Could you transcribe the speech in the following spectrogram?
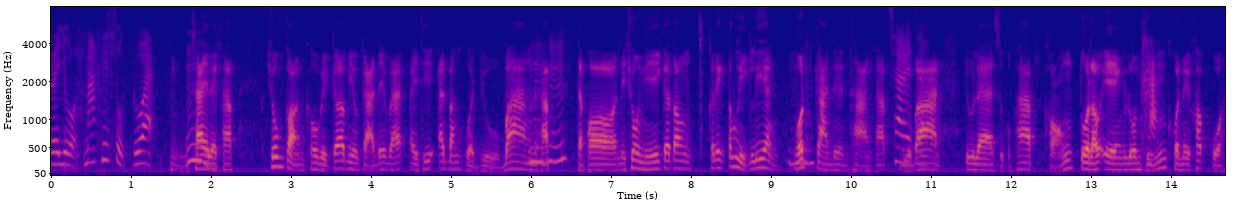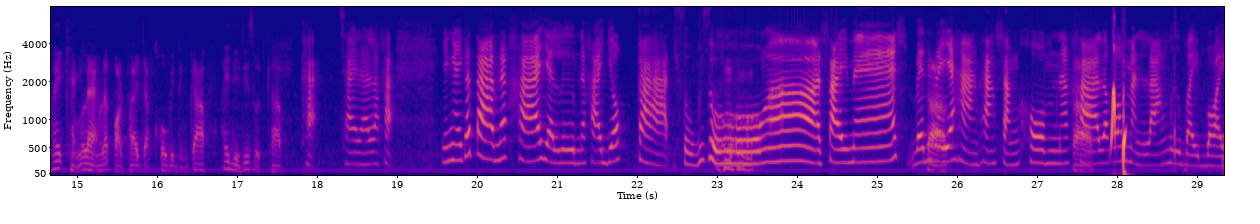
ประโยชน์มากที่สุดด้วยอืมอืมใช่เลยครับ ช่วงก่อนโควิดก็มีโอกาสได้แวะไปที่แอดบางขวดอยู่บ้างนะครับ อือฮึแต่พอในช่วงนี้ก็ต้องก็เรียกต้องหลีกเลี่ยง อือฮึงดการเดินทางครับ ใช่อยู่จ้ะบ้านดูแลสุขภาพของตัวเราเองรวมถึงค่ะ คนในครอบครัวให้แข็งแรงและปลอดภัยจากโควิด -19 ให้ดีที่สุดครับ ค่ะ ใช่แล้วล่ะค่ะ ยังไงก็ตามนะคะ อย่าลืมนะคะ ยกกาดสูงสูงอ่าใส่แมสเว้นครับระยะห่างทางสังคมนะครัคะบแล้วก็หมั่นล้างมือบ่อย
